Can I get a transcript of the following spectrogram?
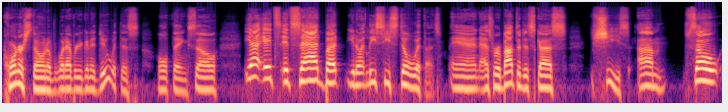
cornerstone of whatever you're going to do with this whole thing. So, yeah, it's it's sad, but you know, at least he's still with us. And as we're about to discuss, she's um so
